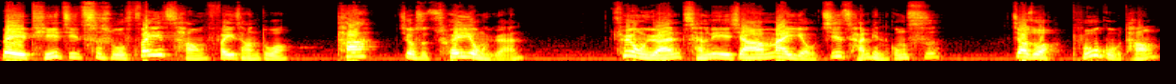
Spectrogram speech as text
被提及次数非常非常多，他就是崔永元。崔永元成立一家卖有机产品的公司，叫做普谷堂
